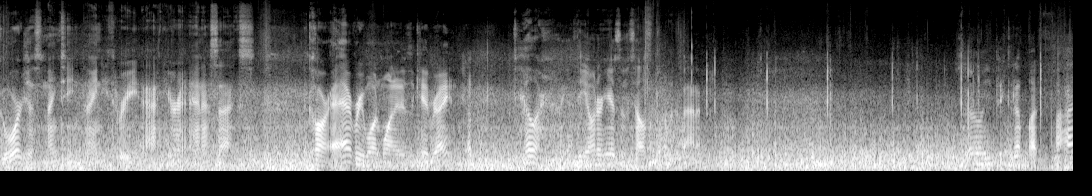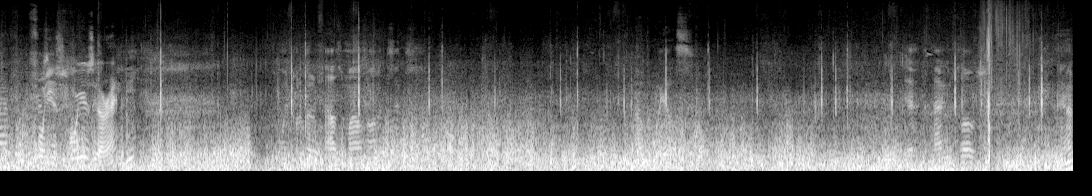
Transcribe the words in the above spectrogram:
gorgeous 1993 Acura NSX. The car everyone wanted as a kid, right? Yep. Killer. I got the owner here, so tell us a little bit about it. So you picked it up about five, four years, four years ago, right? Mm-hmm. Only put about a thousand miles on it since. Oh, the wheels. Yeah, the Magnaflow. Yeah, it's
